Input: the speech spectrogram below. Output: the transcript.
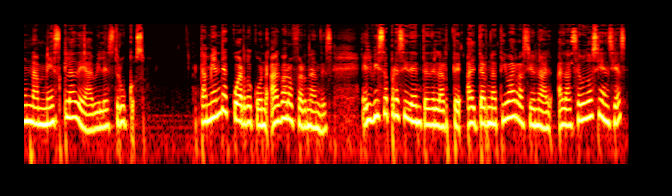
una mezcla de hábiles trucos. También de acuerdo con Álvaro Fernández, el vicepresidente de la Alternativa Racional a las Pseudociencias,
